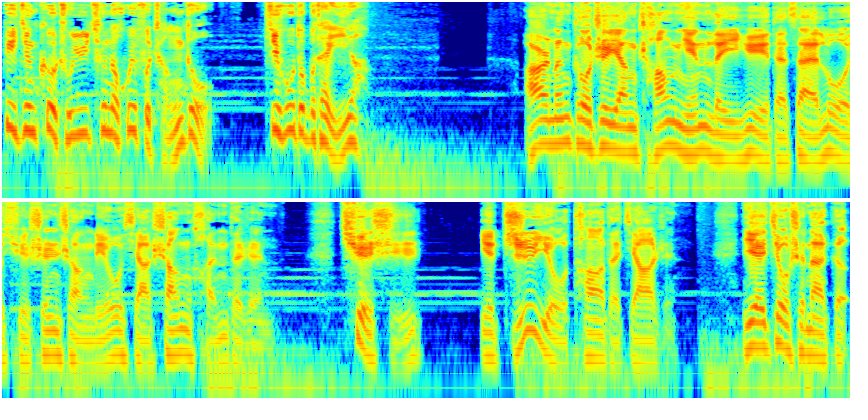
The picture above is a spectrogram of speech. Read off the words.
毕竟各处淤青的恢复程度几乎都不太一样。而能够这样长年累月的在落雪身上留下伤痕的人，确实也只有她的家人，也就是那个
